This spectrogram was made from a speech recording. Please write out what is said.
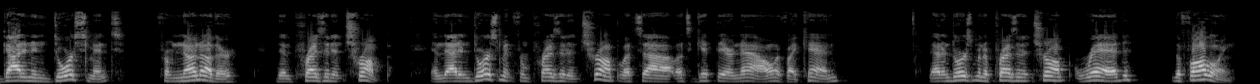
got an endorsement from none other than President Trump. And that endorsement from President Trump, let's uh, let's get there now, if I can. That endorsement of President Trump read the following.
